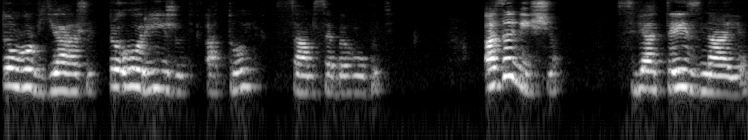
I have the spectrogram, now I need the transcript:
Того в'яжуть, того ріжуть, а той сам себе губить. А завіщо? Святий знає,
